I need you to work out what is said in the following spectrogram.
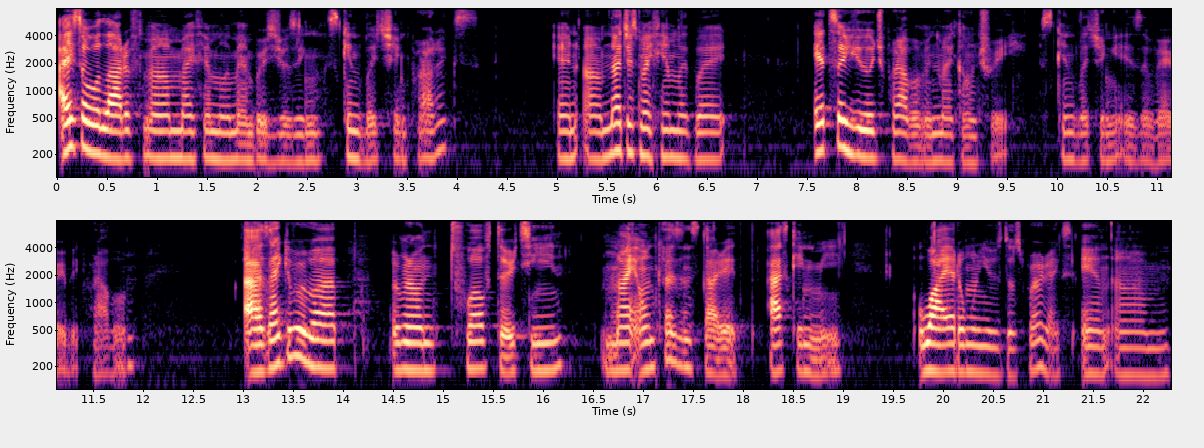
I saw a lot of um, my family members using skin bleaching products and um, not just my family, but it's a huge problem in my country. Skin bleaching is a very big problem. As I grew up around 12, 13, my own cousin started asking me why I don't want to use those products. And um,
